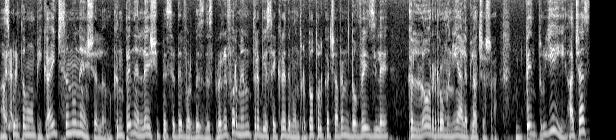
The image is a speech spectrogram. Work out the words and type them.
ascultă-mă un pic. Aici să nu ne înșelăm. Când PNL și PSD vorbesc despre reforme, nu trebuie să-i credem întru totul, căci avem dovezile că lor România le place așa. Pentru ei, aceast,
